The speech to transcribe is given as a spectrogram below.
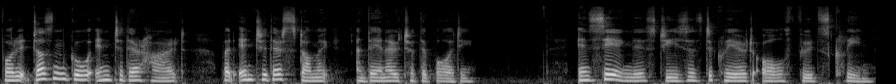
For it doesn't go into their heart, but into their stomach and then out of the body. In saying this, Jesus declared all foods clean.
